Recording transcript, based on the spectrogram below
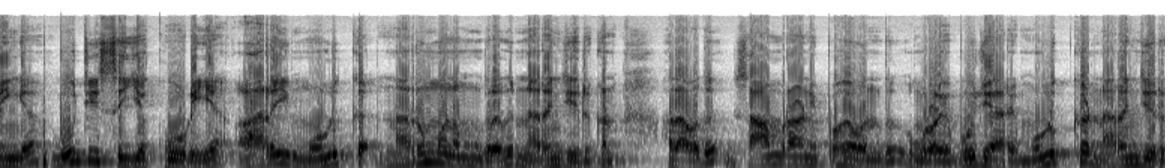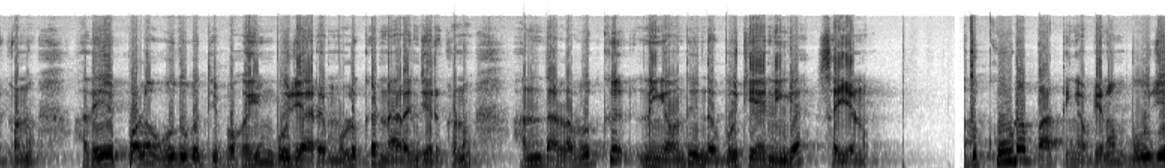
நீங்கள் பூஜை செய்யக்கூடிய அறை முழுக்க நறுமணம்ங்கிறது நிறைஞ்சு இருக்கணும். அதாவது சாம்பிராணி புகை வந்து உங்களுடைய பூஜை அறை முழுக்க நிறைஞ்சு இருக்கணும். அதே போல் ஊதுபத்தி புகையும் பூஜை அறை முழுக்க நிறைஞ்சு இருக்கணும். அந்த அளவுக்கு நீங்கள் வந்து இந்த பூஜையை நீங்கள் செய்யணும். அது கூட பார்த்தீங்க அப்படின்னா பூஜை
